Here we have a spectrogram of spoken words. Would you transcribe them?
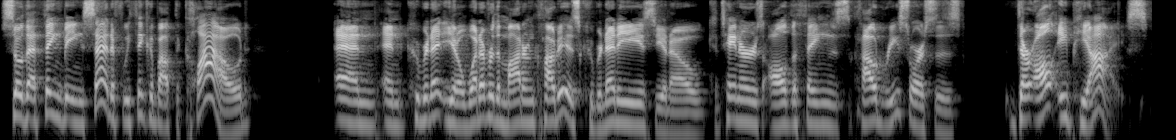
So that thing being said, if we think about the cloud and and Kubernetes, you know, whatever the modern cloud is, Kubernetes, you know, containers, all the things, cloud resources, they're all APIs,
